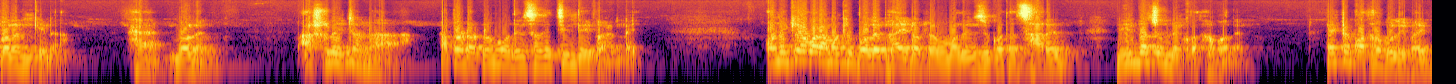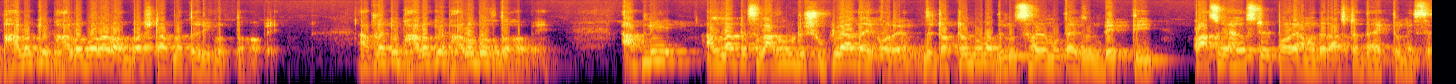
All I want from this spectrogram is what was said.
বলেন কি না হ্যাঁ বলেন। আসলে এটা না। আপনারা ডক্টর মোহাম্মদ ইউনুস স্যারকে চিনতেই পারেন নাই। অনেকে আবার আমাকে বলে, ভাই ডক্টর মোহাম্মদ ইউনুসের কথা ছাড়েন, নির্বাচন নিয়ে কথা বলেন। একটা কথা বলি ভাই, ভালোকে ভালো বলার অভ্যাসটা আপনার তৈরি করতে হবে। আপনাকে ভালোকে ভালো বলতে হবে। আপনি আল্লাহর কাছে লাখো কোটি শুক্রিয়া আদায় করেন যে ডক্টর মোহাম্মদ ইউনুস মতো একজন ব্যক্তি পাঁচই আগস্টের পরে আমাদের রাষ্ট্রের দায়িত্ব নিয়েছে।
